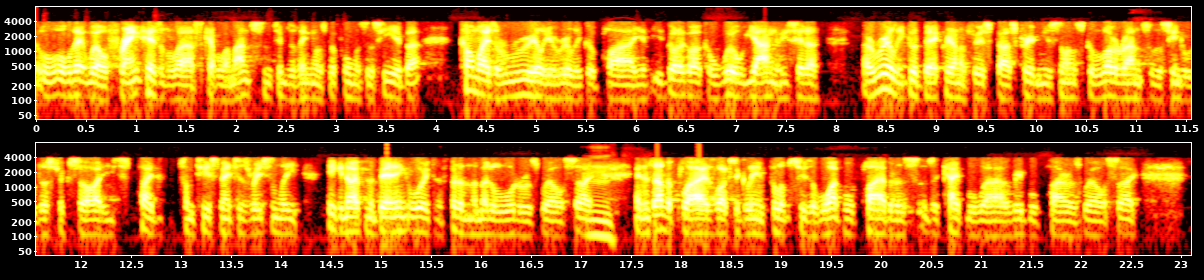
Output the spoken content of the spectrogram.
all all that well franked, has it the last couple of months in terms of England's performances here. But Conway's a really, really good player. You've, you've got a guy called Will Young, who's had a, a really good background in first class cricket in New Zealand. Scored a lot of runs for the Central District side. He's played some Test matches recently. He can open the batting or he can fit in the middle order as well. So, and there's other players like Sir Glenn Phillips, who's a white ball player, but is, is a capable uh, red ball player as well. So.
